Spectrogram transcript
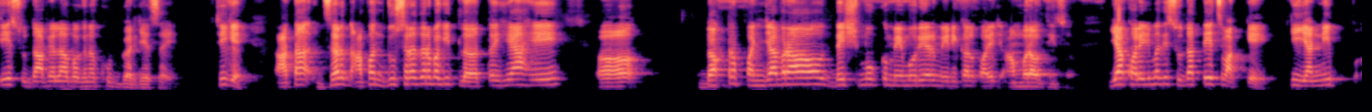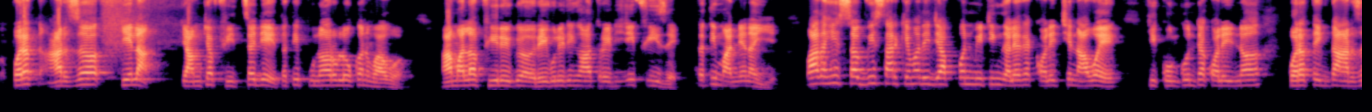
ते सुद्धा आपल्याला बघणं खूप गरजेचं आहे. ठीक आहे? आता जर आपण दुसरं जर बघितलं तर हे आहे doctor Panjabrao Deshmukh memorial medical college अमरावतीचं. या कॉलेजमध्ये सुद्धा तेच वाक्य आहे की यांनी परत अर्ज केला की आमच्या फीजचं जे आहे तर ते पुनरावलोकन व्हावं. आम्हाला फी रेग्युलेटिंग ऑथॉरिटीची फीज आहे तर ती मान्य नाहीये. मग आता ही सव्वीस तारखेमध्ये ज्या पण मिटिंग झाल्या त्या कॉलेजची नावं आहे की कोणकोणत्या कॉलेजनं परत एकदा अर्ज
